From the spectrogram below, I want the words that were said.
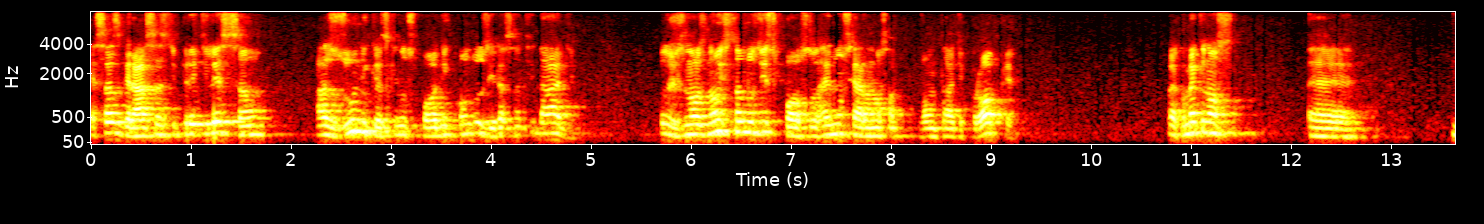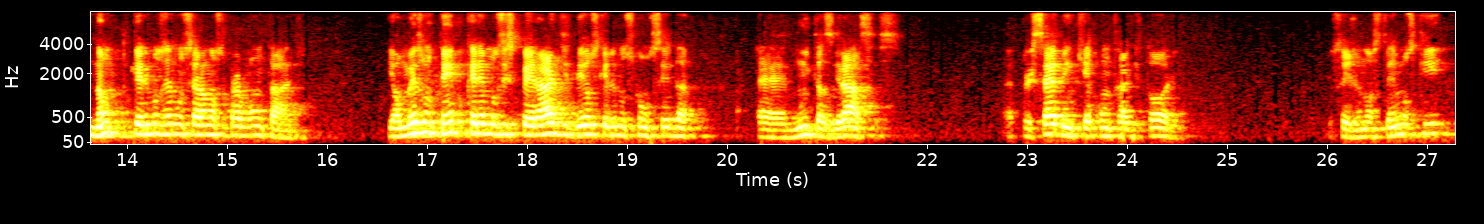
essas graças de predileção, as únicas que nos podem conduzir à santidade. Ou seja, se nós não estamos dispostos a renunciar à nossa vontade própria, como é que nós é, não queremos renunciar à nossa própria vontade? E ao mesmo tempo queremos esperar de Deus que Ele nos conceda é, muitas graças? É, percebem que é contraditório? Ou seja, nós temos que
